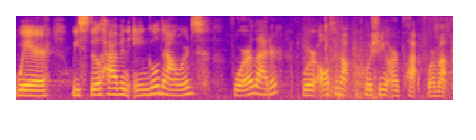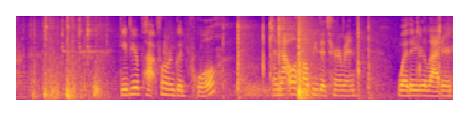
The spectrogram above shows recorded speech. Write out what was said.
where we still have an angle downwards for our ladder. We're also not pushing our platform up. Give your platform a good pull, and that will help you determine whether your ladder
